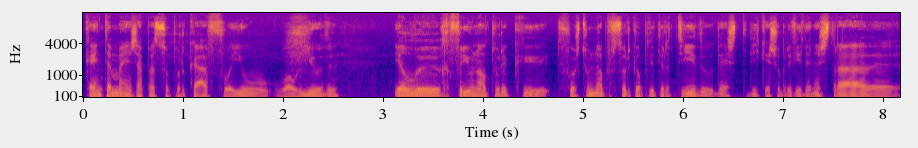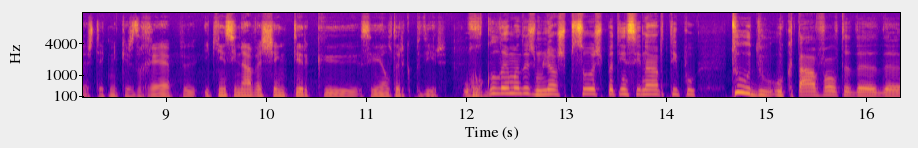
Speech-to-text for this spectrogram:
Quem também já passou por cá foi o, o Hollywood ele referiu na altura que foste o melhor professor que ele podia ter tido, deste dicas sobre a vida na estrada, as técnicas de rap e que ensinavas sem ter que sem ele ter que pedir. O Regula é uma das melhores pessoas para te ensinar tipo tudo o que está à volta da, da,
